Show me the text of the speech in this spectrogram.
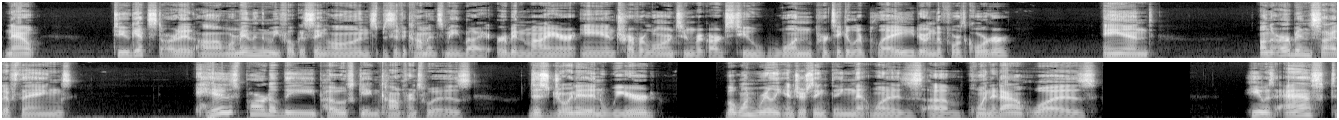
Now, to get started, um, we're mainly going to be focusing on specific comments made by Urban Meyer and Trevor Lawrence in regards to one particular play during the fourth quarter. And on the Urban side of things, his part of the post game conference was disjointed and weird. But one really interesting thing that was um, pointed out was he was asked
